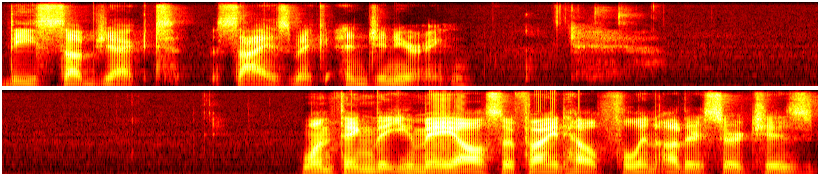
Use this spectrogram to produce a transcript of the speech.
the subject seismic engineering. One thing that you may also find helpful in other searches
